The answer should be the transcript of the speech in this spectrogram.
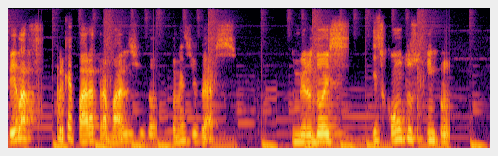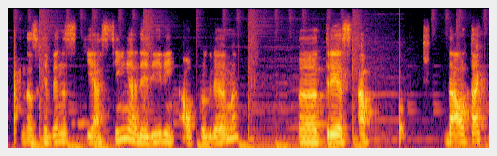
pela fábrica para trabalhos de envelopamentos diversos. Número dois, descontos em das revendas que assim aderirem ao programa. Ah, três, apoio da Altac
